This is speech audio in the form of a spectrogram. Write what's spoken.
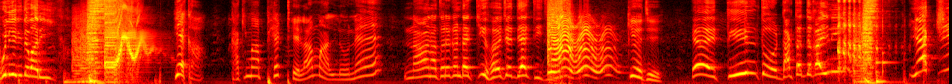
ভুলিয়ে দিতে পারি। একা কাকিমা ফের ঠেলা মারলো না। না না তোর এখানটা কি হয়েছে দেখতিছি কি হয়েছে? এই তিল তো ডাক্তার দেখাইনি। এ কি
